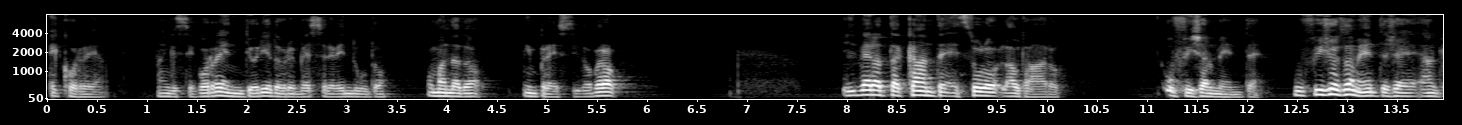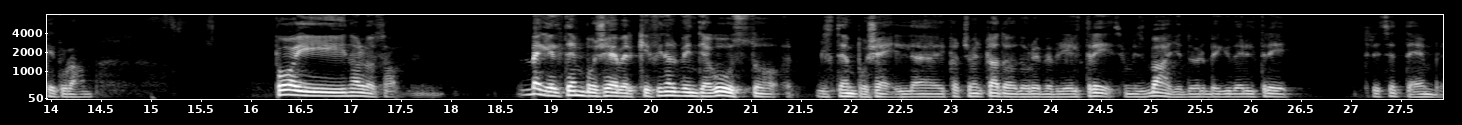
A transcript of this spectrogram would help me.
E Correa. Anche se Correa in teoria dovrebbe essere venduto o mandato in prestito però il vero attaccante è solo Lautaro. Ufficialmente. Ufficiosamente c'è anche Turam poi non lo so. Beh che il tempo c'è perché fino al 20 agosto il tempo c'è il, il calciomercato dovrebbe aprire il 3 se non mi sbaglio dovrebbe chiudere il 3 3 settembre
